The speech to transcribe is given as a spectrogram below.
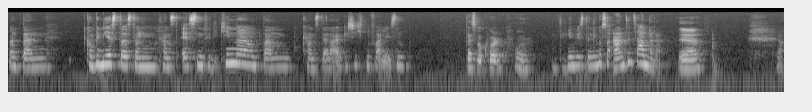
und dann kombinierst das, dann kannst essen für die Kinder und dann kannst du auch Geschichten vorlesen. Das war cool. Cool. Und irgendwie ist dann immer so eins ins andere. Ja. Ja.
